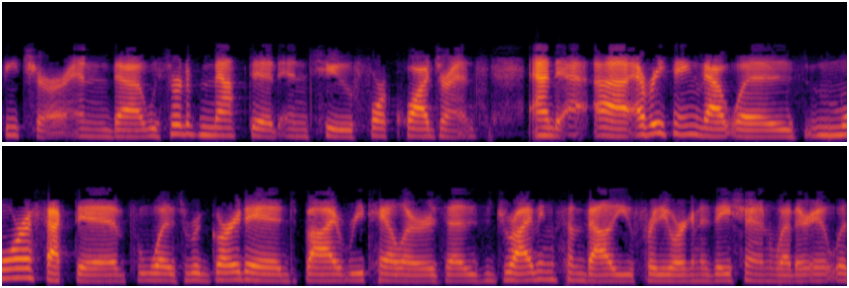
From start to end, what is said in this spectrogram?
feature. And uh, we sort of mapped it into four quadrants. And uh, everything that was more effective was regarded by retailers as driving some value for the organization, whether it was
